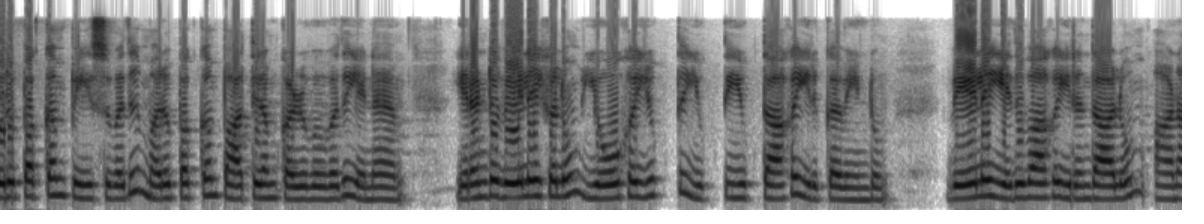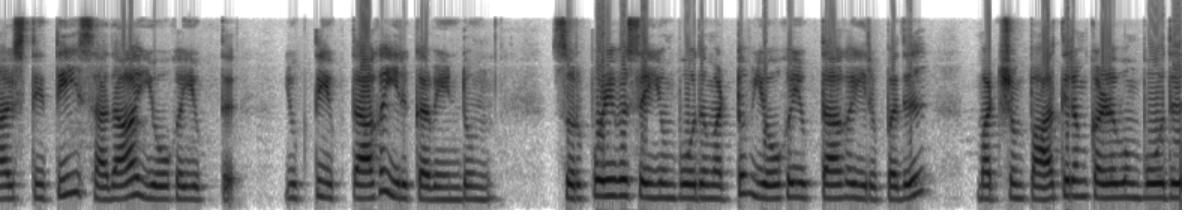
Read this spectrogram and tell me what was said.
ஒரு பக்கம் பேசுவது மறுபக்கம் பாத்திரம் கழுவுவது என. இரண்டு வேலைகளும் யோகயுக்த யுக்தியுக்தாக இருக்க வேண்டும். வேலை எதுவாக இருந்தாலும் ஆனால் ஸ்திதி சதா யோகயுக்த் யுக்தியுக்தாக இருக்க வேண்டும். சொற்பொழிவு செய்யும் போது மட்டும் யோகயுக்தாக இருப்பது மற்றும் பாத்திரம் கழுவும் போது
